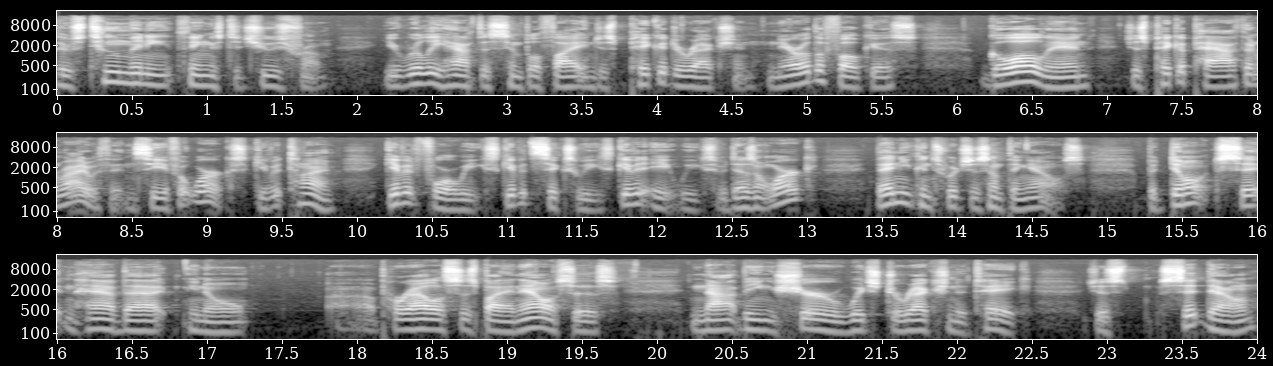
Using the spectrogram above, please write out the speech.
There's too many things to choose from. You really have to simplify and just pick a direction, narrow the focus, go all in, just pick a path and ride with it and see if it works. Give it time. Give it four weeks. Give it six weeks. Give it eight weeks. If it doesn't work, then you can switch to something else. But don't sit and have that, you know, uh, paralysis by analysis not being sure which direction to take. Just sit down,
